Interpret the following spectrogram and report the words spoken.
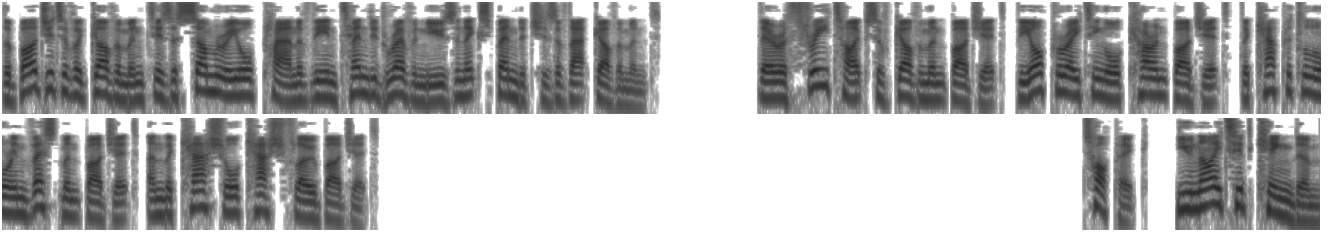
The budget of a government is a summary or plan of the intended revenues and expenditures of that government. There are three types of government budget, the operating or current budget, the capital or investment budget, and the cash or cash flow budget. United Kingdom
